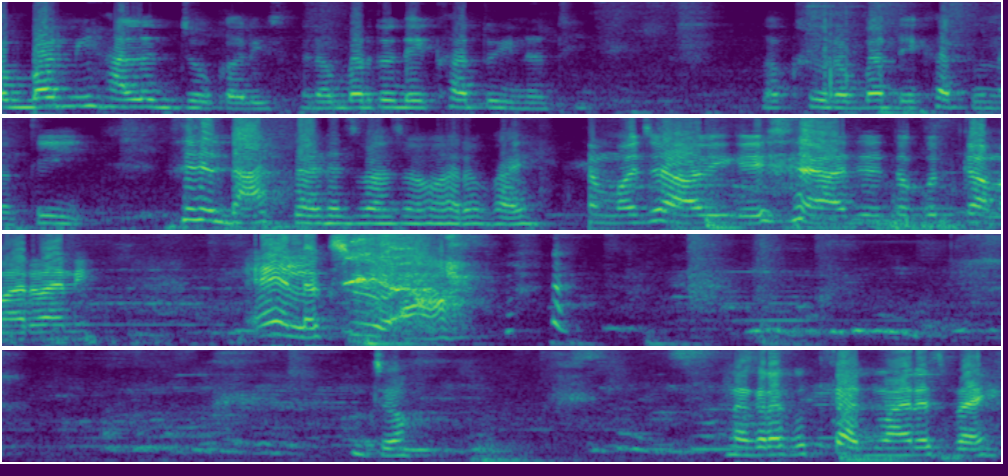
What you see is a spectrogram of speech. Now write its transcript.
રબરની હાલત જો કરીશ. રબર તો દેખાતુંય નથી. લખશું, રબર દેખાતું નથી. દાંત કાઢે છે પાછો મારો ભાઈ. મજા આવી ગઈ છે આજે તો કૂદકા મારવાની. એ લક્ષ્મી આ. જો. નગરા કૂદકા જ મારે ભાઈ.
